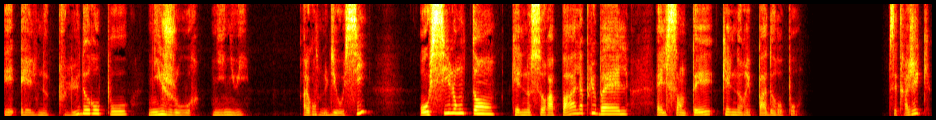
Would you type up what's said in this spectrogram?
et elle ne plus de repos, ni jour, ni nuit. Alors conte nous dit aussi aussi longtemps qu'elle ne sera pas la plus belle, elle sentait qu'elle n'aurait pas de repos. C'est tragique.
